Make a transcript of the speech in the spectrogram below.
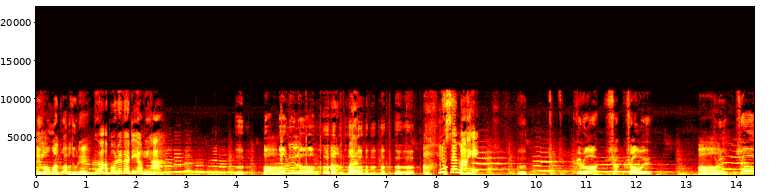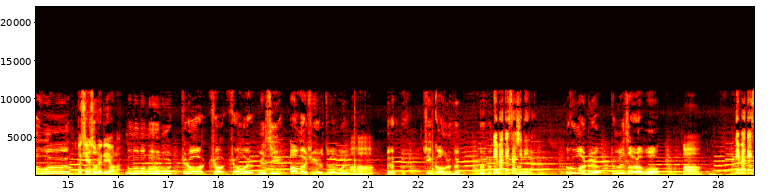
နေပေါင်းမှာ तू ကဘာလုပ်လဲသူကအပေါ်တက်ကတယောက်လीဟာအော်မောင်လေးလားလွတ်ဆမ်းမှာဟဲ့ ကျွန်တော်ရှာရှာဝေးအော်ဟိုလေရှာဝေးတချင်းဆိုတဲ့တယောက်လားမမမမဘူးကျွန်တော်ရှာရှာဝေးမျက်စိအောင်မရှိရဆိုဝေးအော်ကြည့်ကောင်းလေနေမှာကိစ္စရှိသေးလားအခုမှတွေ့တော့တမင်းစောတော့ဗောအော်နေမှာကိစ္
